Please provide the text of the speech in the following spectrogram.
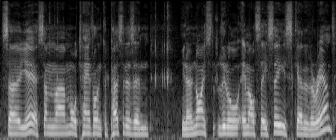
So yeah, some uh, more tantalum capacitors and you know nice little MLCCs scattered around.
